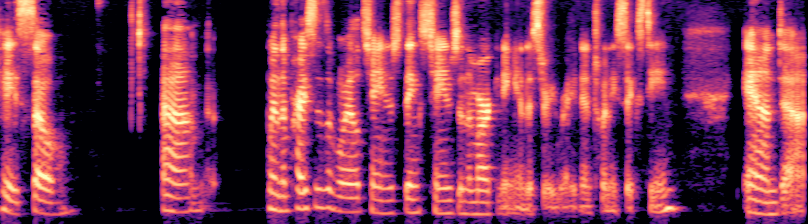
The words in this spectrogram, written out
Okay, so um, when the prices of oil changed, things changed in the marketing industry, right, in 2016. And uh,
